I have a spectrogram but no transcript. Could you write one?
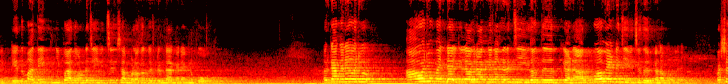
കിട്ടിയത് മതി. ഇനിയിപ്പോൾ അതുകൊണ്ട് ജീവിച്ച് ശമ്പളമൊക്കെ കിട്ടുന്നുണ്ട് അങ്ങനെ അങ്ങ് പോകുന്നു. അവർക്ക് അങ്ങനെ ഒരു ആ ഒരു മെന്റാലിറ്റിയിൽ അവർ അങ്ങനെ അങ്ങനെ ജീവിതം തീർക്കുകയാണ്. ആർക്കോ വേണ്ടി ജീവിച്ച് തീർക്കണ പോലെ. പക്ഷെ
